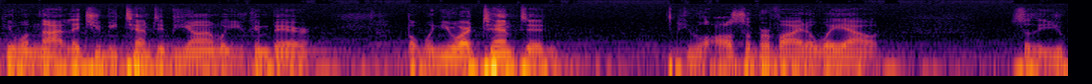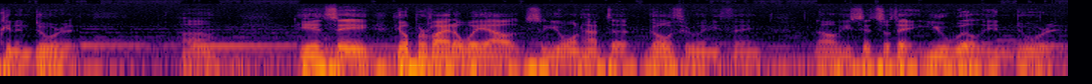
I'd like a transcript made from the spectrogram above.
He will not let you be tempted beyond what you can bear. But when you are tempted, He will also provide a way out so that you can endure it. Huh? He didn't say He'll provide a way out so you won't have to go through anything. No, He said so that you will endure it,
